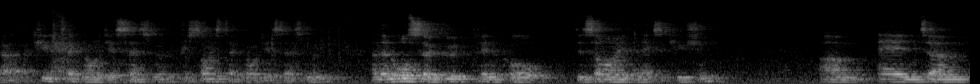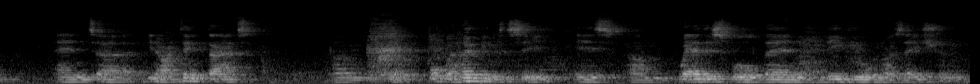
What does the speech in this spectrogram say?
uh, acute technology assessment, precise technology assessment, and then also good clinical design and execution. Um, and um, and uh, you know, I think that um, you know, what we're hoping to see is um, where this will then leave the organisation.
